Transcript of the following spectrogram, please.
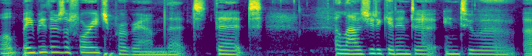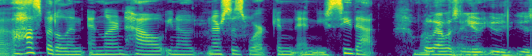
Well, maybe there's a 4-H program that that allows you to get into into a, a hospital and, and learn how you know nurses work and, and you see that well, Allison, you, you, you,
